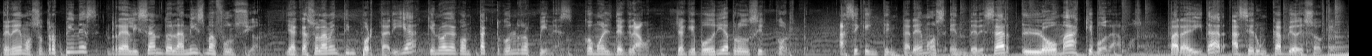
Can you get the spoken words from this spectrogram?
tenemos otros pines realizando la misma función, y acá solamente importaría que no haga contacto con otros pines, como el de ground, ya que podría producir corto. Así que intentaremos enderezar lo más que podamos, para evitar hacer un cambio de socket.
